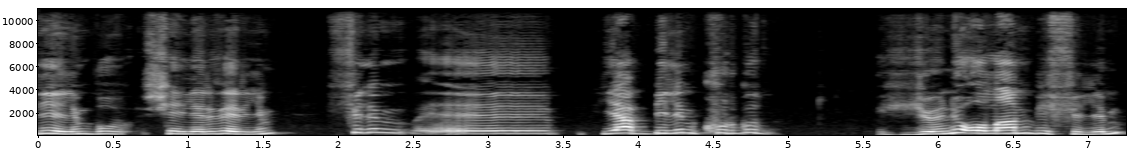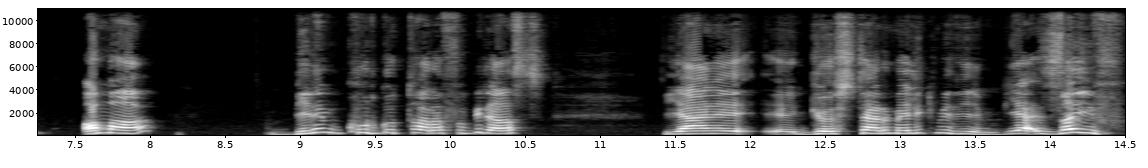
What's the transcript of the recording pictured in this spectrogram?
diyeyim bu şeyleri vereyim. Film e, ya bilim kurgu yönü olan bir film ama bilim kurgu tarafı biraz yani e, göstermelik mi diyeyim? Ya zayıf.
